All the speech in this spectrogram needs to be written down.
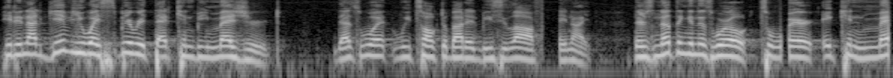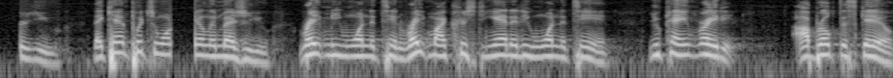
He did not give you a spirit that can be measured. That's what we talked about at BC Law Friday night. There's nothing in this world to where it can measure you. They can't put you on a scale and measure you. Rate me 1 to 10. Rate my Christianity 1 to 10. You can't rate it. I broke the scale.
